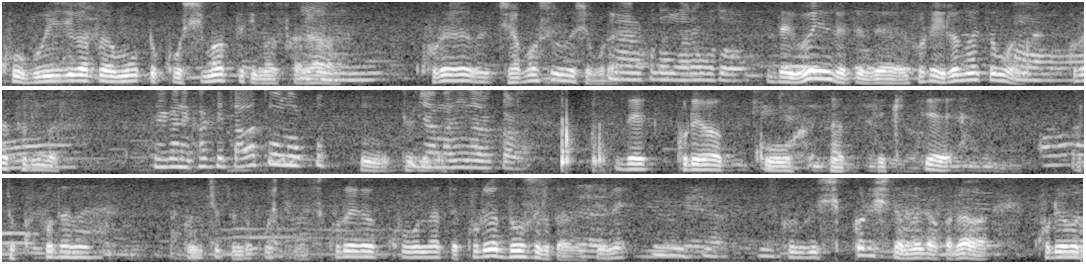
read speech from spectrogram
こう V 字型がもっとこう締まってきますから、うんこれ邪魔するでしょこれ。なるほどなるほど。で上に出てねこれいらないと思うよあー。これは取ります、これがねかけた後のこうん、邪魔になるから。でこれはこうなってきてあとここだな。ここにちょっと残してます。これがこうなってこれはどうするかなんですよね。うんこれしっかりした芽だからこれを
